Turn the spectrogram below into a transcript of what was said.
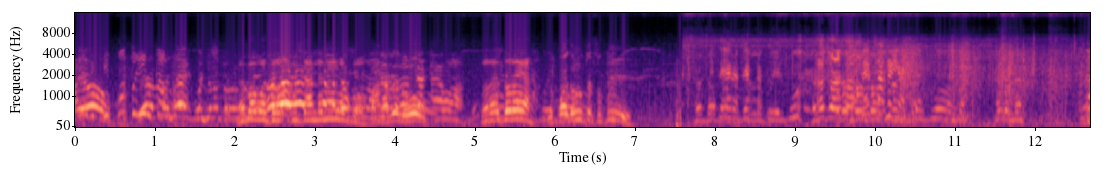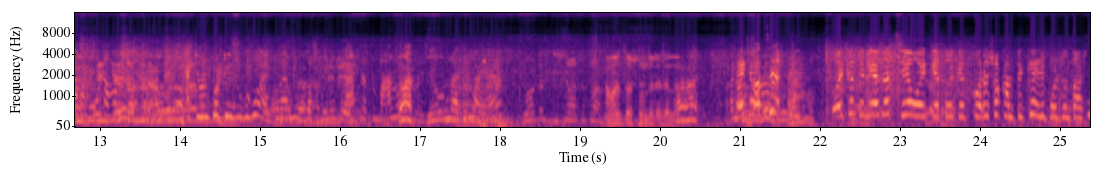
এই কি কত income হয়? এ বাবা দান্ডা না লাগবো বান্ধাবে লো ধরে ধরে কয় দিন উঠে সুকি আমার তো সুন্দর মানে এটা হচ্ছে ওই ক্ষেতে নিয়ে যাচ্ছে ওই ক্ষেত ওই ক্ষেত করে সকাল থেকে এই পর্যন্ত আসছে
